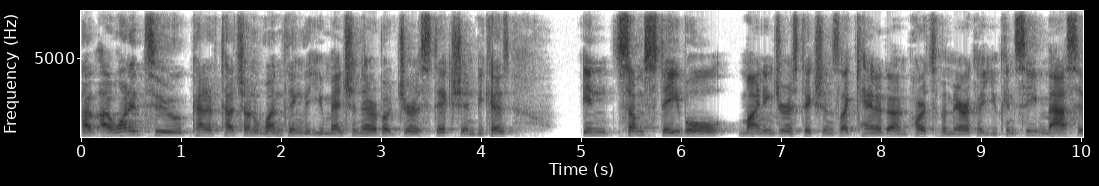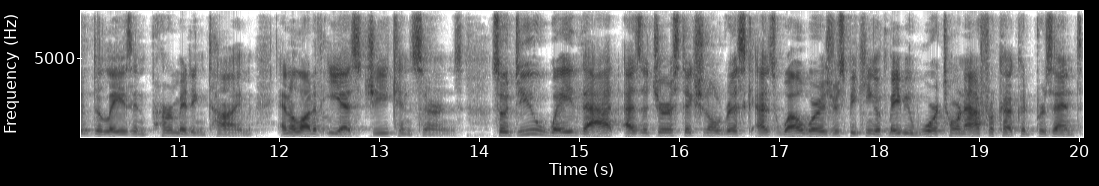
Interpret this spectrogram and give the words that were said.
I wanted to kind of touch on one thing that you mentioned there about jurisdiction because in some stable mining jurisdictions like Canada and parts of America, you can see massive delays in permitting time and a lot of ESG concerns. So do you weigh that as a jurisdictional risk as well? Whereas you're speaking of maybe war-torn Africa could present,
